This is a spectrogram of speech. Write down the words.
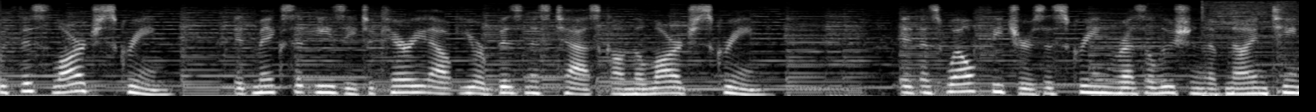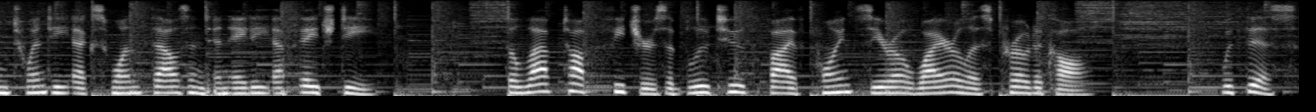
With this large screen, it makes it easy to carry out your business task on the large screen. It as well features a screen resolution of 1920 x 1080 FHD. The laptop features a Bluetooth 5.0 wireless protocol. With this,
